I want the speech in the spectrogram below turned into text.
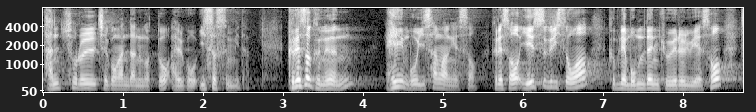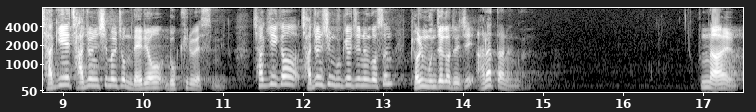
단초를 제공한다는 것도 알고 있었습니다. 그래서 그는 에이 뭐 이 상황에서 그래서 예수 그리스도와 그분의 몸된 교회를 위해서 자기의 자존심을 좀 내려놓기로 했습니다. 자기가 자존심 구겨지는 것은 별 문제가 되지 않았다는 거예요. 훗날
